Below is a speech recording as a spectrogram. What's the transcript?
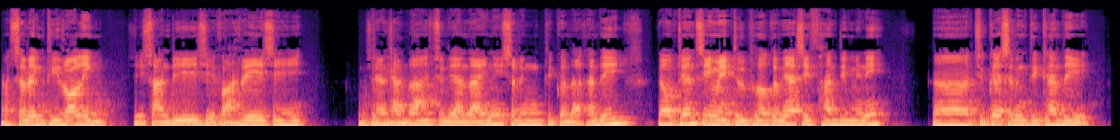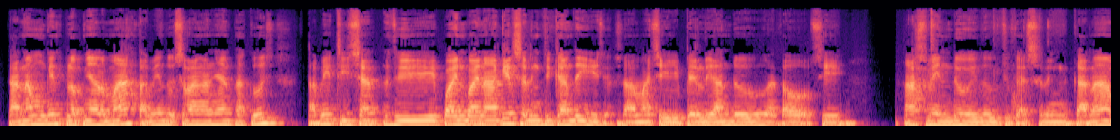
eh, sering di rolling si Sandi, si Fahri, si kemudian Julianta. Julianta ini sering digonta-ganti. Kemudian si middle blockernya si Vandim ini eh, juga sering diganti karena mungkin bloknya lemah tapi untuk serangannya bagus. Tapi di set, di poin-poin akhir sering diganti sama si Berliando atau si Aswendo itu juga sering karena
